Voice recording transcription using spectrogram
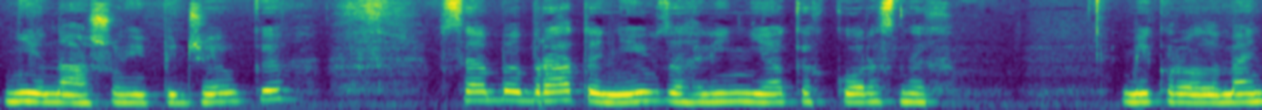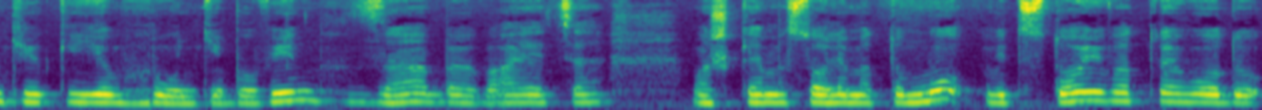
ні нашої підживки в себе брати, ні взагалі ніяких корисних мікроелементів, які є в ґрунті, бо він забивається важкими солями, тому відстоювати воду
